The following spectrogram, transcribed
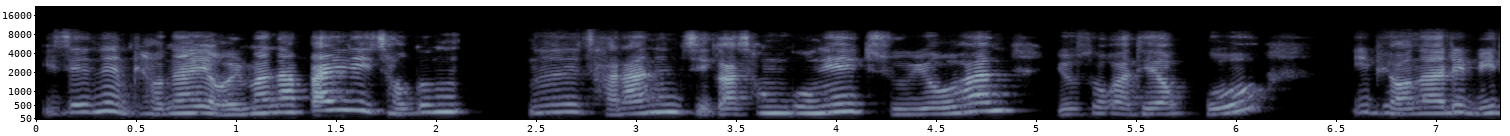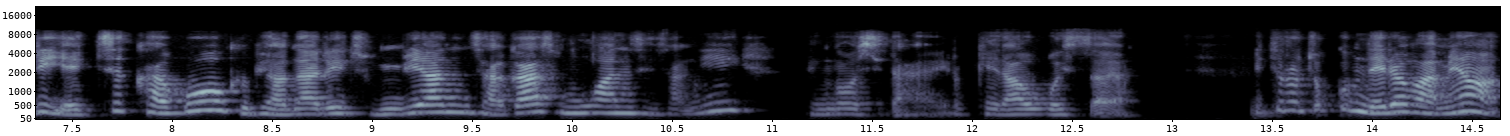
이제는 변화에 얼마나 빨리 적응을 잘하는지가 성공의 주요한 요소가 되었고 이 변화를 미리 예측하고 그 변화를 준비하는 자가 성공하는 세상이 된 것이다. 이렇게 나오고 있어요. 밑으로 조금 내려가면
